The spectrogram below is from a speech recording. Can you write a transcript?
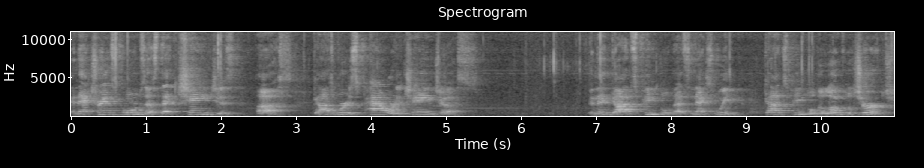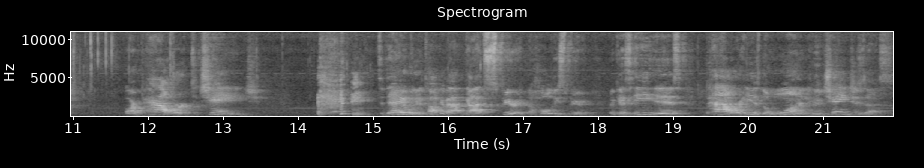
and that transforms us. That changes us. God's Word is power to change us. And then God's people, that's next week. God's people, the local church, are power to change. Today we're going to talk about God's Spirit, the Holy Spirit, because He is power. He is the one who changes us.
